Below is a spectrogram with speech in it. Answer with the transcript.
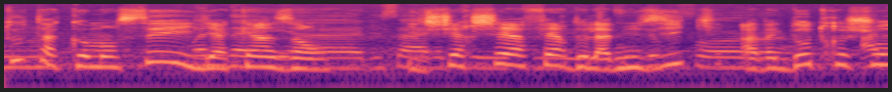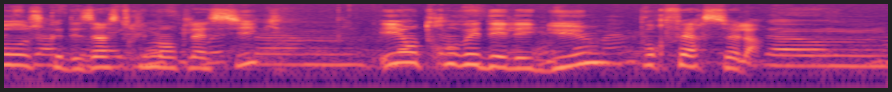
Tout a commencé il y a 15 ans. Ils cherchaient à faire de la musique avec d'autres choses que des instruments classiques et ont trouvé des légumes pour faire cela. Um.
